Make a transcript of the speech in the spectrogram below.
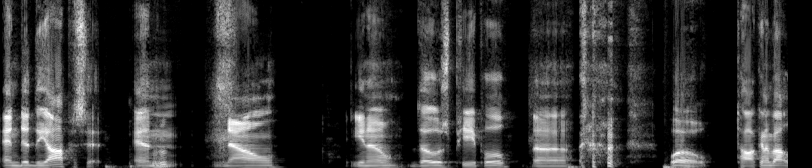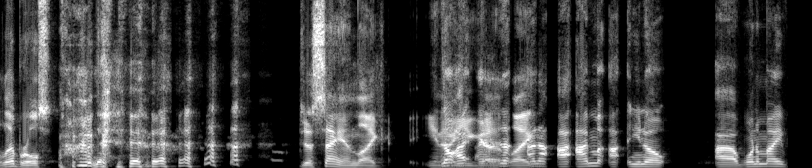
and did the opposite. And Mm-hmm. now, you know, those people uh whoa, talking about liberals. just saying like you know, no, I, you got I, like I, I, I'm, uh, you know, uh, one of my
